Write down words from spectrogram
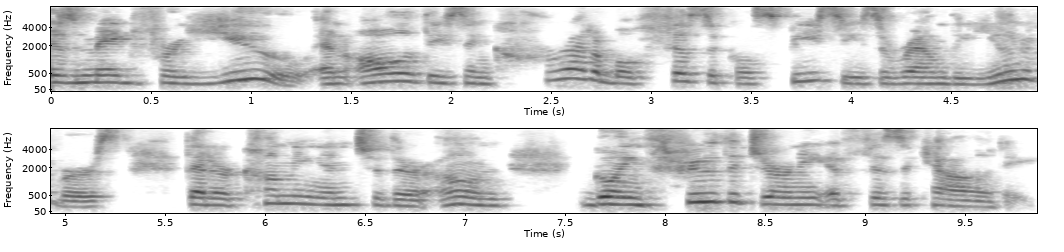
is made for you and all of these incredible physical species around the universe that are coming into their own, going through the journey of physicality.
